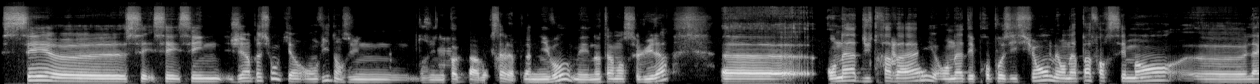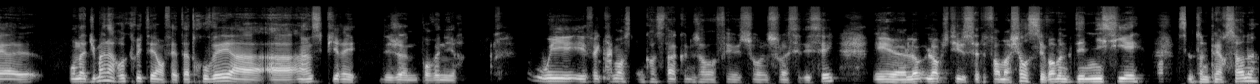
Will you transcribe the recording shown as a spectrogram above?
C'est, euh, c'est une... j'ai l'impression qu'on vit dans une dans une époque paradoxale à plein de niveaux, mais notamment celui-là. Euh, on a du travail, on a des propositions, mais on n'a pas forcément euh, la... on a du mal à recruter en fait, à trouver, à, inspirer des jeunes pour venir. Oui, effectivement, c'est un constat que nous avons fait sur, sur la CDC. Et euh, l'objectif de cette formation, c'est vraiment d'initier certaines personnes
